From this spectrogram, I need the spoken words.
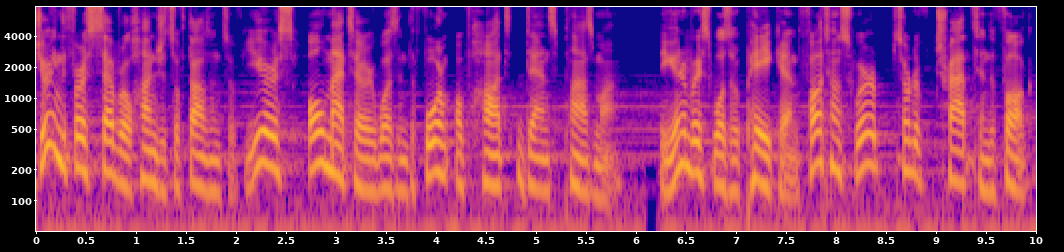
During the first several hundreds of thousands of years, all matter was in the form of hot, dense plasma. The universe was opaque and photons were sort of trapped in the fog.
